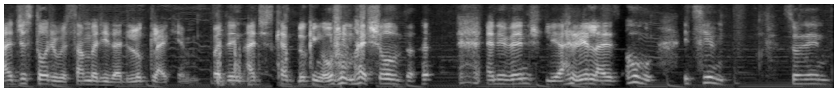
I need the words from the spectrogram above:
I just thought it was somebody that looked like him, but then I just kept looking over my shoulder, and eventually I realized, oh, it's him. So then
